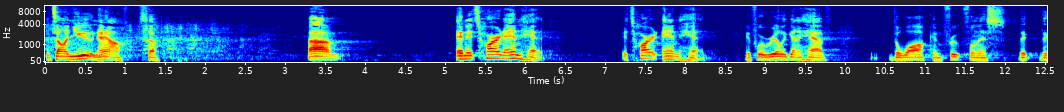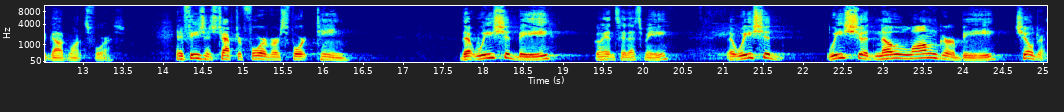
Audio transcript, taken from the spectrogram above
It's on you now. So, um, and it's heart and head. It's heart and head if we're really going to have the walk and fruitfulness that, that God wants for us. In Ephesians chapter 4, verse 14, that we should be, go ahead and say, that's me, that we should, we should no longer be children,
